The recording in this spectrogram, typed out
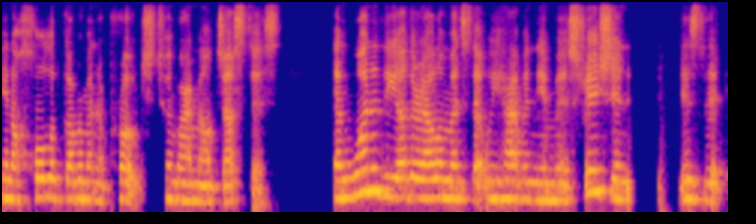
in a whole of government approach to environmental justice. And one of the other elements that we have in the administration is the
